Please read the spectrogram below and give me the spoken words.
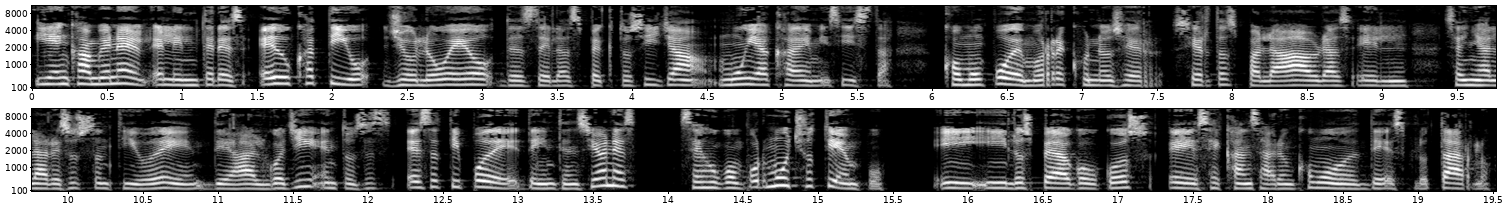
Y en cambio, en el, el, interés educativo, yo lo veo desde el aspecto sí ya muy academicista, cómo podemos reconocer ciertas palabras, el señalar el sustantivo de, algo allí. Entonces, ese tipo de, intenciones se jugó por mucho tiempo y, los pedagogos eh, se cansaron como de explotarlo.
